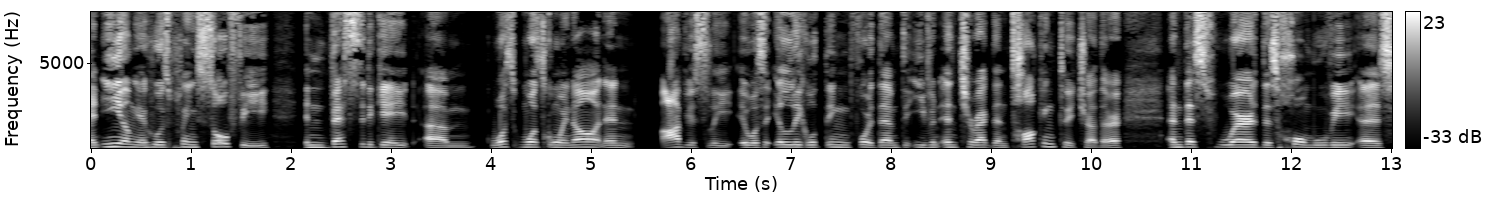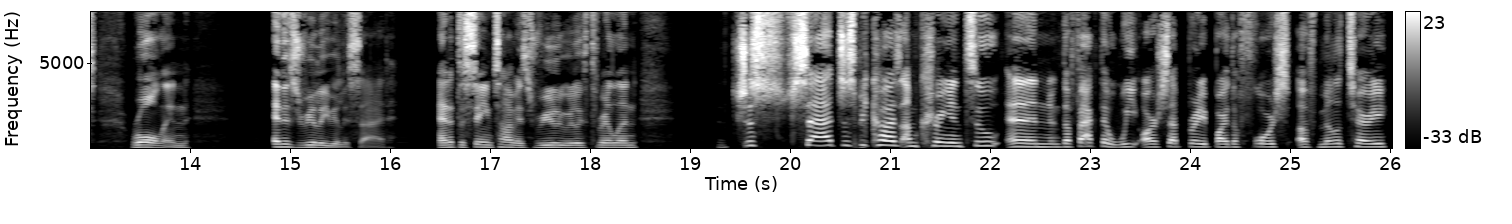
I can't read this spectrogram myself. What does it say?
and Lee Young, who was playing Sophie, investigate, um, what's, what's going on and obviously it was an illegal thing for them to even interact and talking to each other. And that's where this whole movie is rolling. And it's really, really sad. And at the same time, it's really, really thrilling. Just sad just because I'm Korean too. And the fact that we are separated by the force of military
